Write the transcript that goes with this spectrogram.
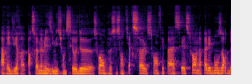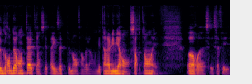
à réduire par soi-même les émissions de CO2, soit on peut se sentir seul, soit on fait pas assez, soit on n'a pas les bons ordres de grandeur en tête et on ne sait pas exactement. Enfin voilà, on éteint la lumière en sortant et Or, euh, ça fait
